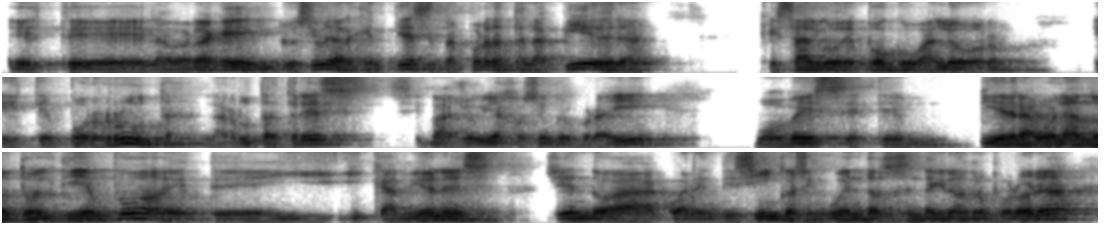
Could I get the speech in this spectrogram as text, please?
Este, la verdad que inclusive en Argentina se transporta hasta la piedra, que es algo de poco valor, este, por ruta. La ruta 3, yo viajo siempre por ahí, vos ves este, piedra volando todo el tiempo este, y, camiones yendo a 45, 50 o 60 kilómetros por hora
